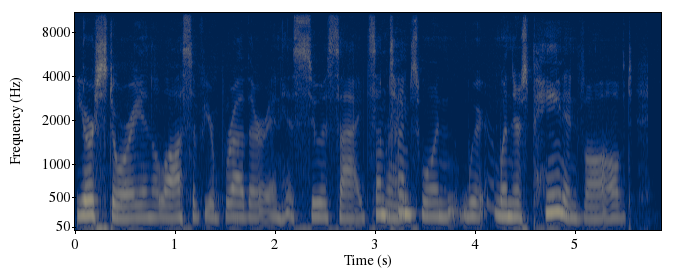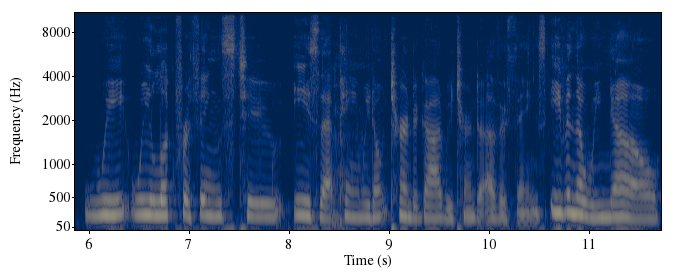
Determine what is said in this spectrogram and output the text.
your story and the loss of your brother and his suicide, sometimes right. when when there's pain involved, we we look for things to ease that pain. We don't turn to God; we turn to other things, even though we know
